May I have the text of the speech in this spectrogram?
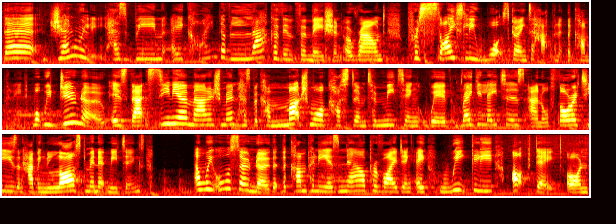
there generally has been a kind of lack of information around precisely what's going to happen at the company. What we do know is that senior management has become much more accustomed to meeting with regulators and authorities and having last minute meetings. And we also know that the company is now providing a weekly update on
